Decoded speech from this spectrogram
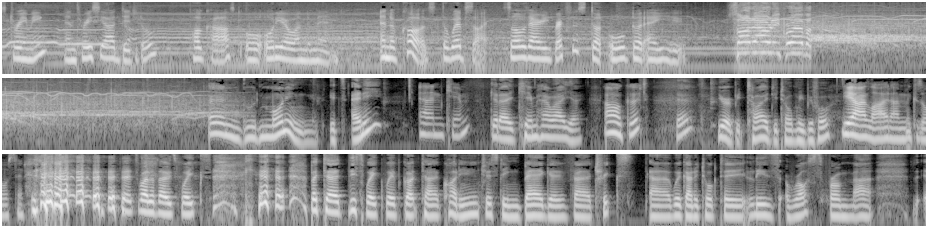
streaming and 3CR digital, podcast or audio on demand. And of course, the website solidaritybreakfast.org.au. Solidarity forever. And good morning. It's Annie. And Kim? G'day, Kim. How are you? Oh, good. Yeah? You're a bit tired, you told me before. Yeah, I lied. I'm exhausted. it's one of those weeks. but uh, this week we've got uh, quite an interesting bag of uh, tricks. Uh, we're going to talk to Liz Ross from uh,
